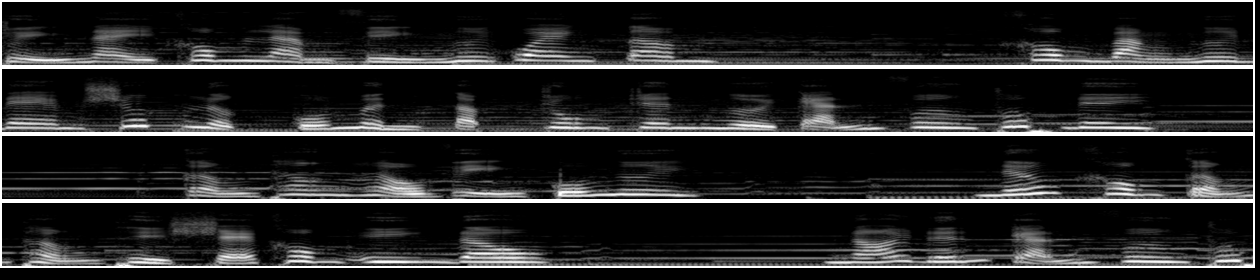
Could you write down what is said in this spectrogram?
Chuyện này không làm phiền ngươi quan tâm. Không bằng ngươi đem sức lực của mình tập trung trên người cảnh vương thúc đi. Cận thân hậu viện của ngươi. Nếu không cẩn thận thì sẽ không yên đâu. Nói đến cảnh vương thúc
